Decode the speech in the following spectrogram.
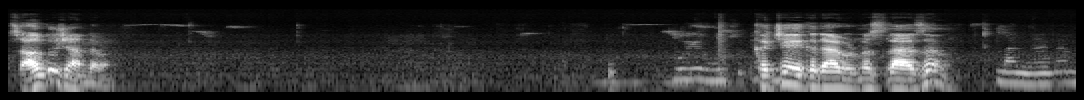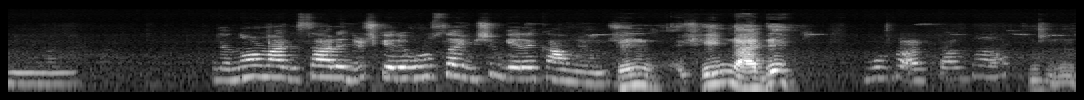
Sağlık ocağında mı? Bu yıl Kaç aya kadar vurması lazım? Ben nereden bileyim anne. Ya normalde sadece üç kere vurulsaymışım gerek kalmıyormuş. Senin şeyin nerede? Burada. Hı hı.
